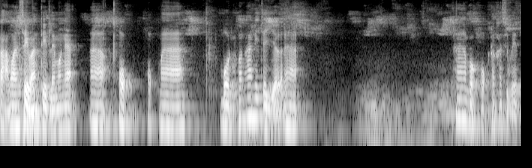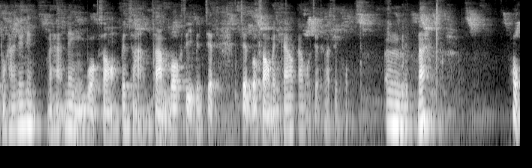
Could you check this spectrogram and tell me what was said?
สามวันสี่วันติดเลยมั้งเนี่ยนะฮะหกหกมาบนค่อนข้างที่จะเยอะนะฮะห้าบวกหกเท่ากับสิบเอ็ดตรงท้ายด้วยหนึ่งนะฮะหนึ่งบวกสองเป็นสามสามบวกสี่เป็นเจ็ดเจ็ดบวกสองเป็นเก้าเก้าบวกเจ็ดเท่ากับสิบหกเออนะ หก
